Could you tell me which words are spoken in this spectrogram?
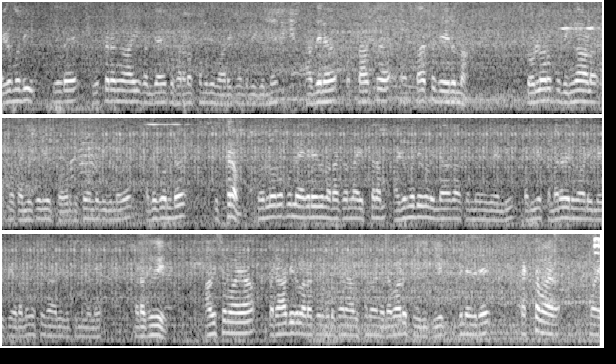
അഴിമതിയുടെ കൂത്തരങ്ങായി പഞ്ചായത്ത് ഭരണസമിതി മാറിക്കൊണ്ടിരിക്കുന്നു. അതിന് ഒത്താശ ഒത്താശ ചേരുന്ന തൊഴിലുറപ്പ് വിങ്ങാണ് ഇപ്പോൾ കഞ്ഞിക്കുഴിയിൽ പ്രവർത്തിച്ചുകൊണ്ടിരിക്കുന്നത്. അതുകൊണ്ട് ഇത്തരം തൊഴിലുറപ്പ് മേഖലയിൽ നടക്കുന്ന ഇത്തരം അഴിമതികൾ ഇല്ലാതാക്കുന്നതിന് വേണ്ടി വലിയ സമരപരിപാടിയിലേക്ക് ഇടതുപക്ഷ ജനാധിപത്യ തന്നെ കടക്കുകയും ആവശ്യമായ പരാതികളടക്കം കൊടുക്കാൻ ആവശ്യമായ നിലപാട് സ്വീകരിക്കുകയും ഇതിനെതിരെ ശക്തമായ മായ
